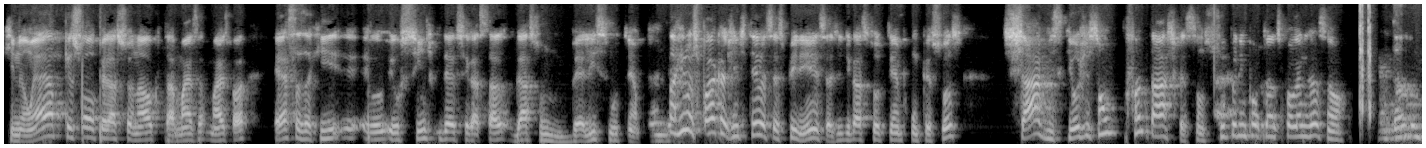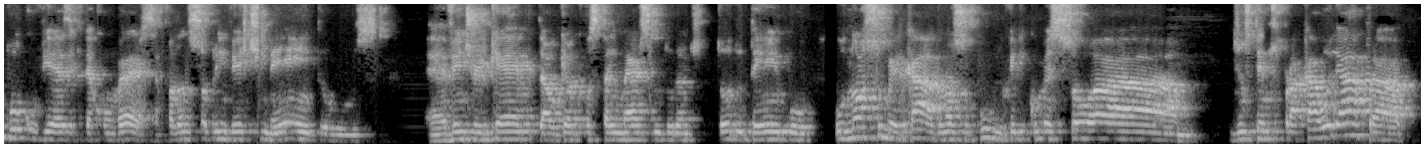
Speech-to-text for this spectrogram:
que não é a pessoa operacional que está mais, mais essas aqui eu, eu, sinto que deve ser gastado, gasto um belíssimo tempo. Na Heroes Park a gente teve essa experiência, a gente gastou tempo com pessoas chaves que hoje são fantásticas, são super importantes para a organização mudando um pouco o viés aqui da conversa, falando sobre investimentos, é, venture capital, que é o que você está imerso durante todo o tempo. O nosso mercado, o nosso público, ele começou a, de uns tempos para cá, olhar para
